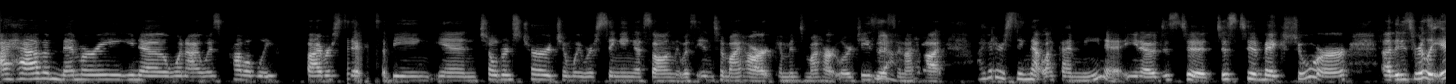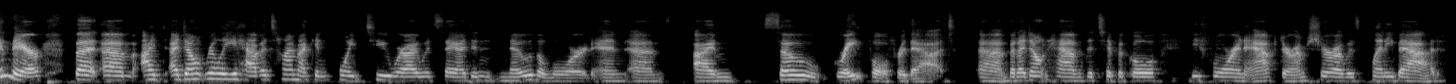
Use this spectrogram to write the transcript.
I have a memory. You know, when I was probably five or six of being in children's church and we were singing a song that was into my heart come into my heart lord jesus yeah. and i thought i better sing that like i mean it you know just to just to make sure uh, that he's really in there but um, I, I don't really have a time i can point to where i would say i didn't know the lord and um, i'm so grateful for that uh, but I don't have the typical before and after. I'm sure I was plenty bad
